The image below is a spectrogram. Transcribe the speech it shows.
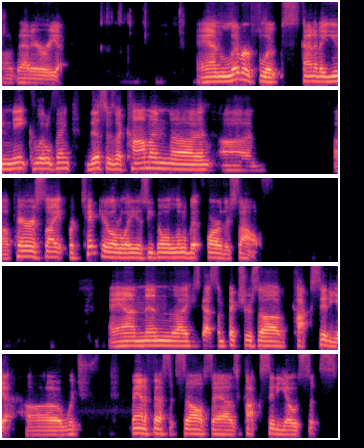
uh, that area. And liver flukes, kind of a unique little thing. This is a common uh, uh, uh, parasite, particularly as you go a little bit farther south. And then uh, he's got some pictures of coccidia, uh, which manifests itself as coccidiosis.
